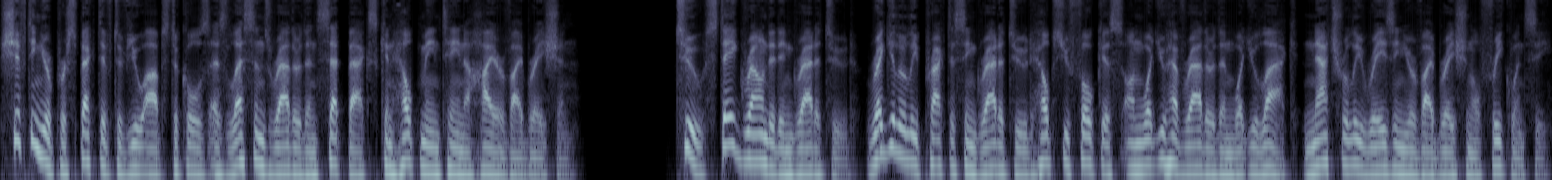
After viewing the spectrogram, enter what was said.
Shifting your perspective to view obstacles as lessons rather than setbacks can help maintain a higher vibration. 2. Stay grounded in gratitude. Regularly practicing gratitude helps you focus on what you have rather than what you lack, naturally raising your vibrational frequency.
